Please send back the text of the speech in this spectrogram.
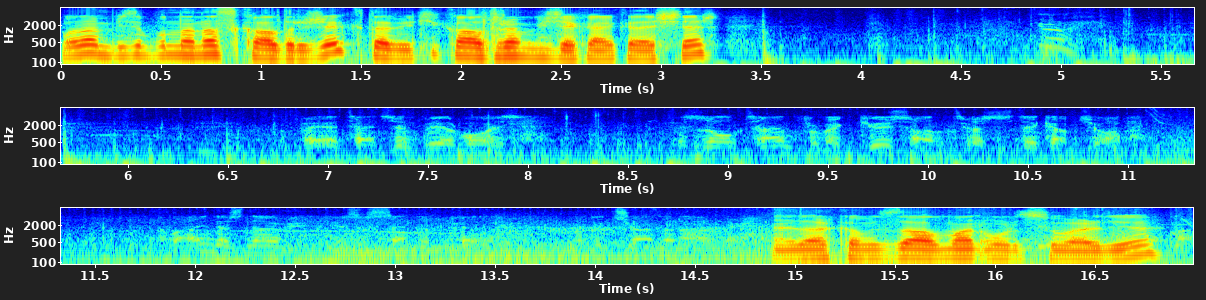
Bu adam bizi bununla nasıl kaldıracak? Tabii ki kaldıramayacak arkadaşlar. Pay attention, beer boys. This is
